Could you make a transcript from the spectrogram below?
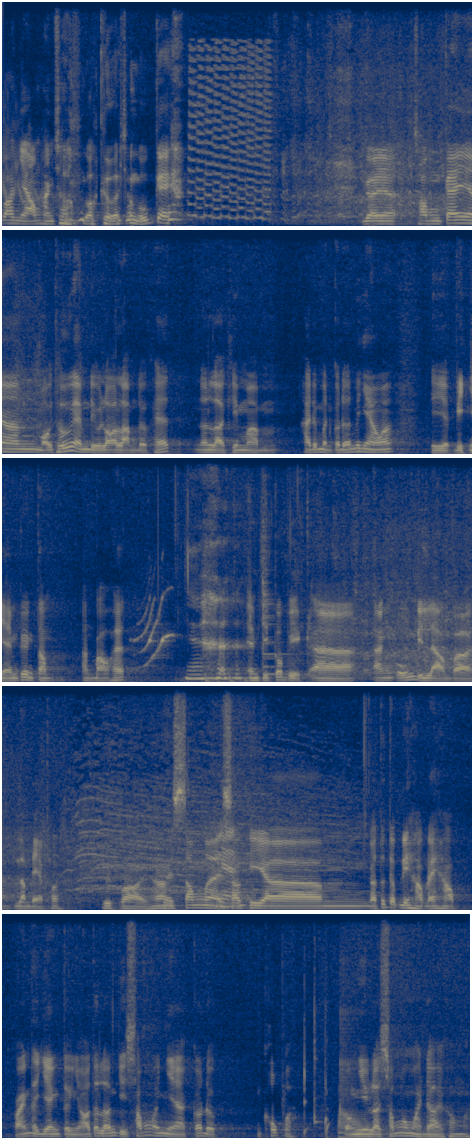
Qua nhà ông hàng xóm gõ cửa cho ngủ ke. Rồi à, xong cái à, mọi thứ em đều lo làm được hết. Nên là khi mà hai đứa mình có đến với nhau á thì việc nhà em cứ yên tâm anh bao hết. Dạ. em chỉ có việc à, ăn uống đi làm và làm đẹp thôi. Tuyệt vời ha. Rồi xong rồi Dạ. sau khi uh, rồi tiếp tục đi học đại học khoảng thời gian từ nhỏ tới lớn chỉ sống ở nhà có được khúc à. Còn nhiều là sống ở ngoài đời không à.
